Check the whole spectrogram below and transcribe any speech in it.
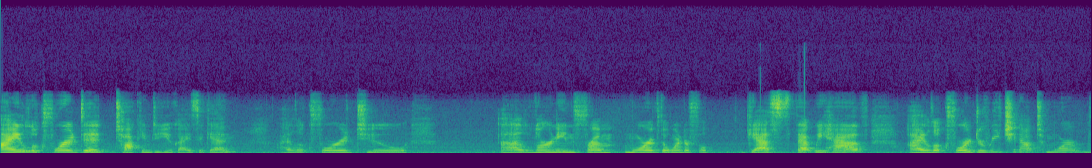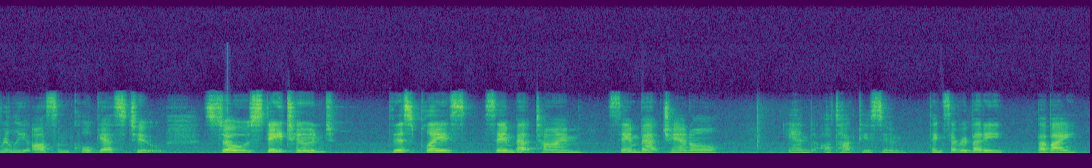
I look forward to talking to you guys again. I look forward to uh, learning from more of the wonderful guests that we have. I look forward to reaching out to more really awesome, cool guests too. So stay tuned. This place, same bat time, same bat channel, and I'll talk to you soon. Thanks, everybody. Bye bye.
